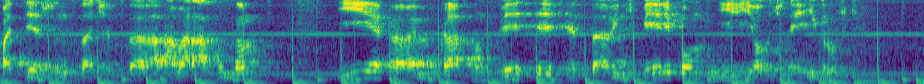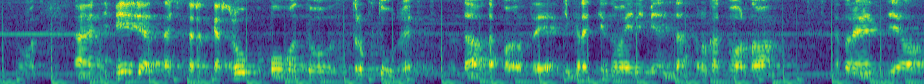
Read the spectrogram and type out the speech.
Поддержан, значит, амарантусом. И э, в красном цвете это гиперикум и елочные игрушки. Вот. А теперь, значит, расскажу по поводу структуры, да, вот такого вот э, декоративного элемента рукотворного, который я сделал.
